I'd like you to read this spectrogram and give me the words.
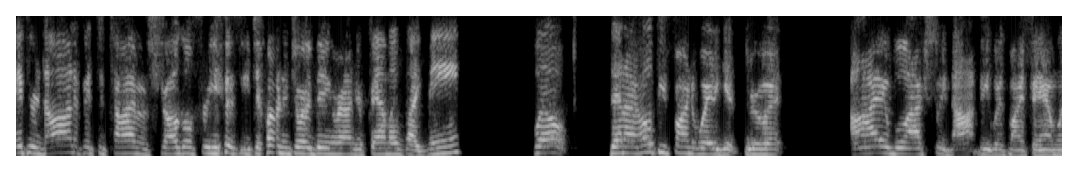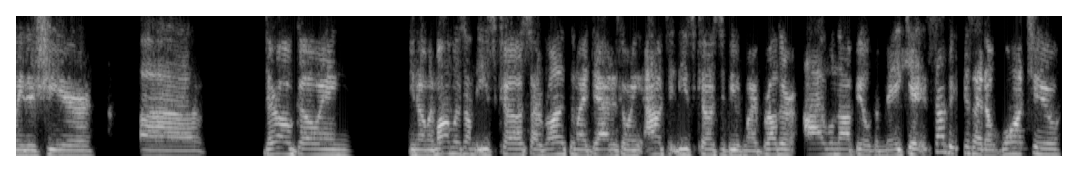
if you're not, if it's a time of struggle for you, if you don't enjoy being around your family like me, well, then I hope you find a way to get through it. I will actually not be with my family this year. Uh, they're all going. You know, my mom was on the East Coast. Ironically, my dad is going out to the East Coast to be with my brother. I will not be able to make it. It's not because I don't want to.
